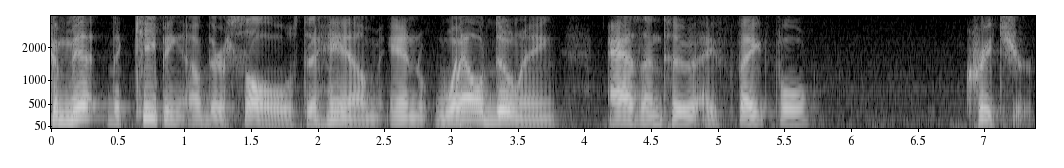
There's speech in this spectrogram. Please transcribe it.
commit the keeping of their souls to Him in well doing as unto a faithful creature.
